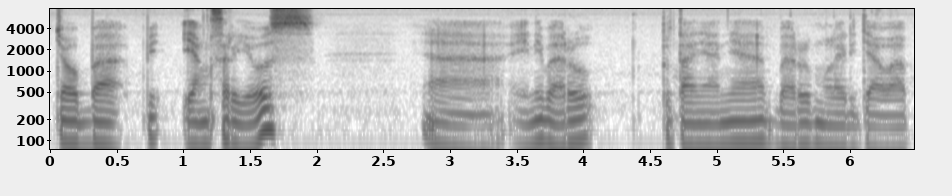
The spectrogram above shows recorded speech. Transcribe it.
coba yang serius, ya ini baru pertanyaannya baru mulai dijawab.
